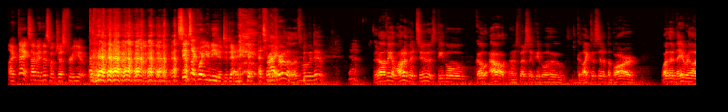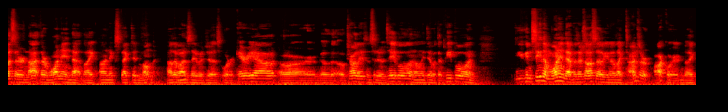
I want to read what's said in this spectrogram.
like thanks i made this one just for you seems like what you needed today that's For right sure, though. That's what we do. Yeah. You know, I think a lot of it too is people go out, and especially people who like to sit at the bar, whether they realize it or not, they're wanting that like unexpected moment. Otherwise, mm-hmm. they would just order carry out or go to O'Charley's and sit at a table and only deal with their people. And you can see them wanting that, but there's also, you know, like times are awkward. Like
